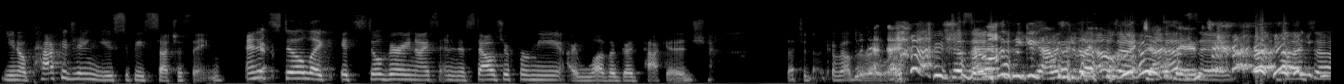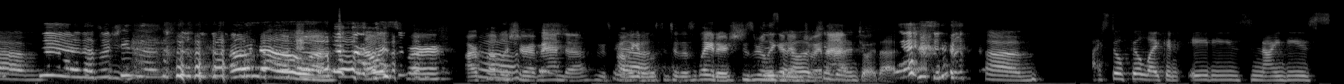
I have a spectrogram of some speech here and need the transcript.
You know, packaging used to be such a thing. And yeah. it's still like it's still very nice and nostalgia for me. I love a good package that did not come out the right way. Who doesn't? I was thinking I was gonna be like, oh, who, who doesn't? doesn't? But um, yeah, that's what she said. oh no, that was for our publisher Amanda, who's probably yeah. gonna listen to this later. She's really she's gonna, gonna, enjoy she's that. Gonna enjoy that. um, I still feel like an '80s, '90s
